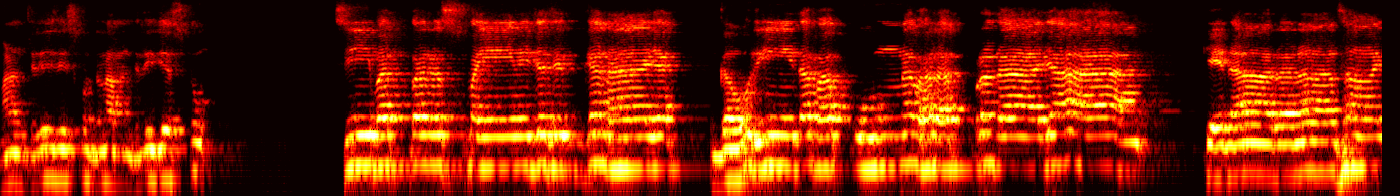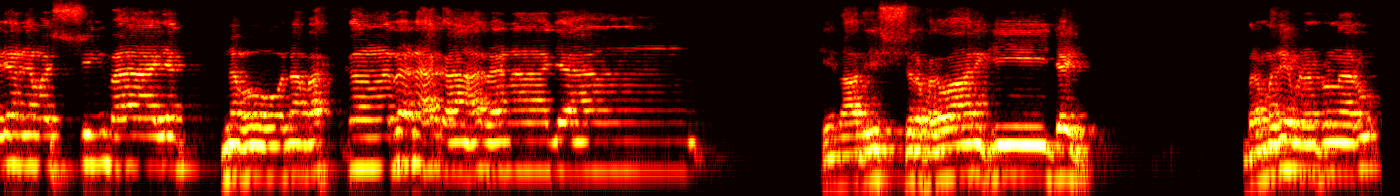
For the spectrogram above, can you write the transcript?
మనం తెలియజేసుకుంటున్నామని తెలియజేస్తూ శ్రీవత్పరస్మై నిజ సిద్గనాయ గౌరీ తప పూర్ణ ఫల ప్రదాయ కేదారనాథాయ నమ శివాయ నమో నమ కారణ కారణాయ కేదారేశ్వర భగవానికి జై. బ్రహ్మదేవుడు అంటున్నారు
